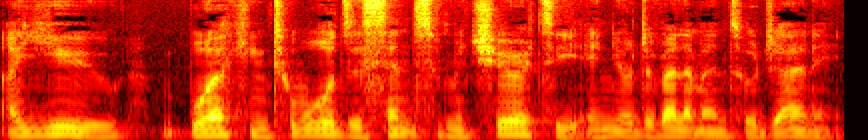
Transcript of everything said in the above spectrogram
are you working towards a sense of maturity in your developmental journey?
